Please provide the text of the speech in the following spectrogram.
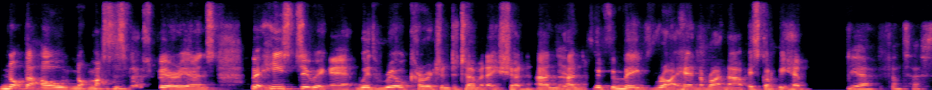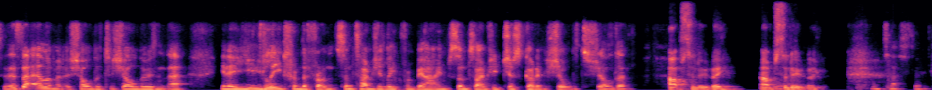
not that old, not masses mm-hmm. of experience, but he's doing it with real courage and determination. And yeah. and so for me, right here and right now, it's got to be him. Yeah, fantastic. There's that element of shoulder to shoulder, isn't there? You know, you lead from the front. Sometimes you lead from behind. Sometimes you just got to be shoulder to shoulder. Absolutely, absolutely. Yeah. Fantastic.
